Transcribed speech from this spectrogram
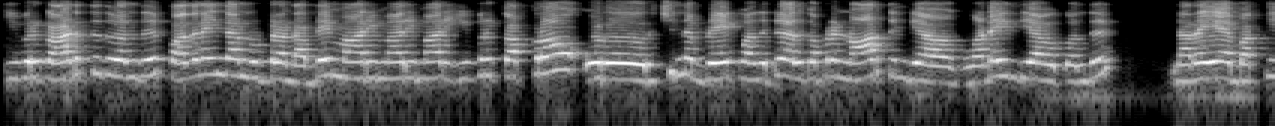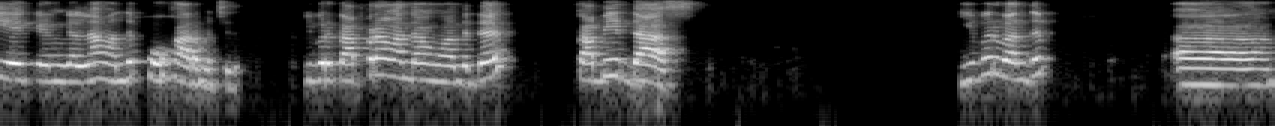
இவருக்கு அடுத்தது வந்து பதினைந்தாம் நூற்றாண்டு. அப்படியே மாறி மாறி மாறி. இவருக்கு அப்புறம் ஒரு ஒரு சின்ன பிரேக் வந்துட்டு அதுக்கப்புறம் நார்த் இந்தியா வட இந்தியாவுக்கு வந்து நிறைய பக்தி இயக்கங்கள்லாம் வந்து போக ஆரம்பிச்சது. இவருக்கு அப்புறம் வந்தவங்க வந்துட்டு கபீர் தாஸ். இவர் வந்து ஆஹ்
